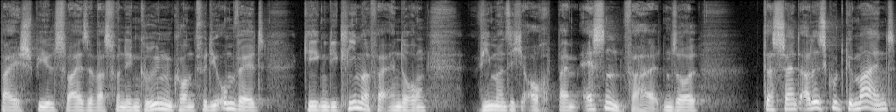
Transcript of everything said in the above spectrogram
Beispielsweise, was von den Grünen kommt für die Umwelt, gegen die Klimaveränderung, wie man sich auch beim Essen verhalten soll. Das scheint alles gut gemeint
